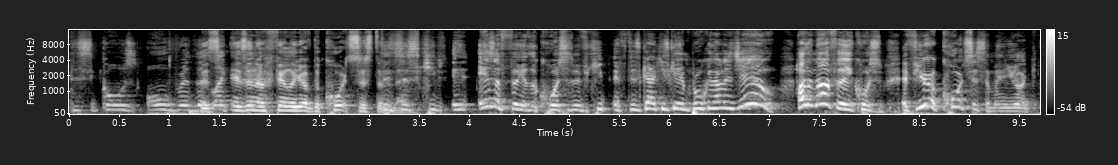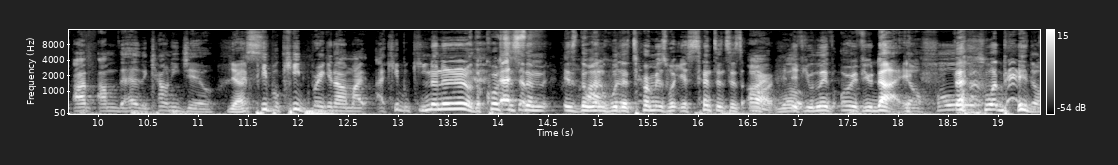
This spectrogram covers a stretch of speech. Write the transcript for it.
this goes over the This like. isn't a failure of the court system. This then. just keeps. It is a failure of the court system if you keep if this guy keeps getting broken out of jail. How's it not a failure of the court system? If you're a court system and you're like, I'm, I'm the head of the county jail. Yes. And people keep breaking out my. I keep keep. No, no, no, no. The court That's a- system is the one right, who well, determines what your sentences are, right, well, if you live or if you die. The whole. That's what they the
